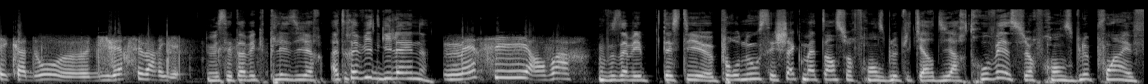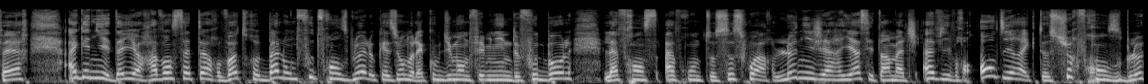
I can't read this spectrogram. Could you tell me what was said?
ces cadeaux euh, divers et variés. Mais c'est avec plaisir. À très vite Guylaine. Merci, au revoir. Vous avez testé euh, pour nous, c'est chaque matin sur France Bleu Picardie à retrouver sur francebleu.fr. À gagner d'ailleurs avant 7h votre ballon de foot France Bleu à l'occasion de la Coupe du Monde féminine de football. La France affronte ce soir le Nigeria. C'est un match à vivre en direct sur France Bleu.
